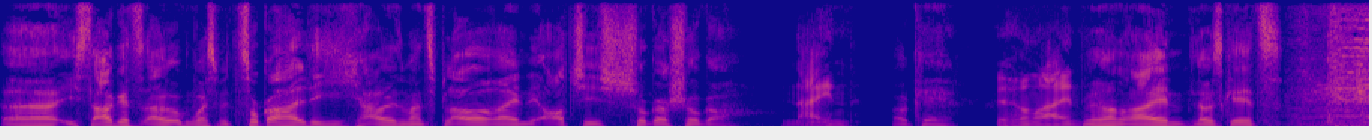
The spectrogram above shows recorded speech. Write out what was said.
Äh, ich sage jetzt auch irgendwas mit zuckerhaltig, ich hau jetzt mal ins Blaue rein. Archie Sugar Sugar. Nein. Okay, Wir hören rein. wir hören rein, los geht's. Daddy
